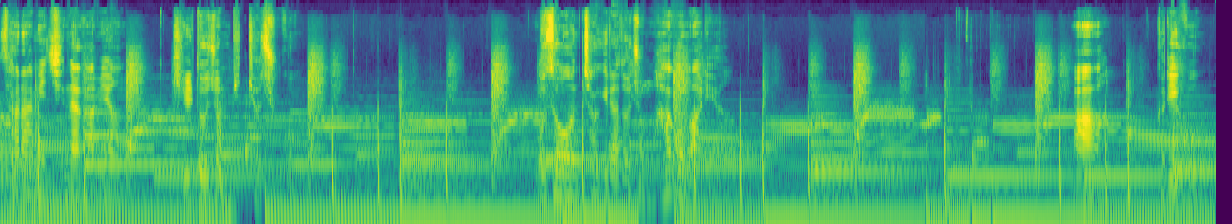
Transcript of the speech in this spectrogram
사람이 지나가면 길도 좀 비켜주고 무서운 척이라도 좀 하고 말이야. 아 그리고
